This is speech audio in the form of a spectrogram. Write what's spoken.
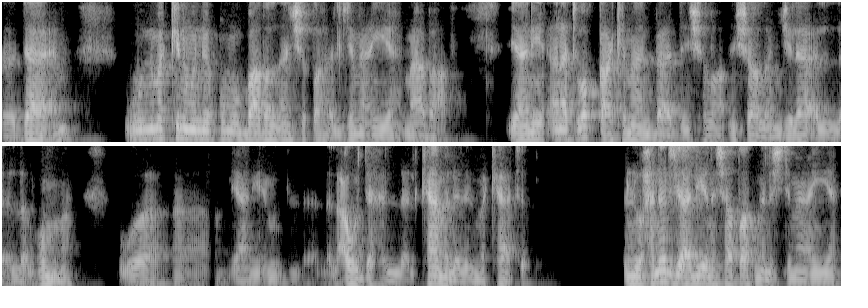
دائم ونمكنهم إنه يقوموا ببعض الأنشطة الجماعية مع بعض. يعني أنا أتوقع كمان بعد إن شاء الله إن شاء الله إنجلاء الغمة ويعني العودة الكاملة للمكاتب إنه حنرجع لنشاطاتنا الاجتماعية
